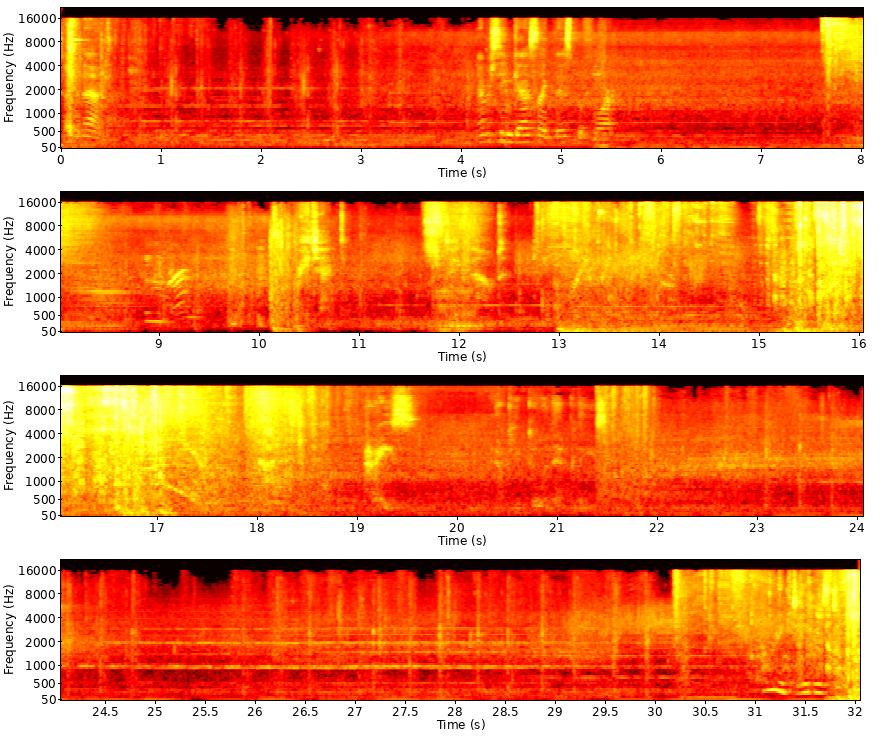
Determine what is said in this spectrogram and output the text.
tell you that. Never seen gas like this before. Baby's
